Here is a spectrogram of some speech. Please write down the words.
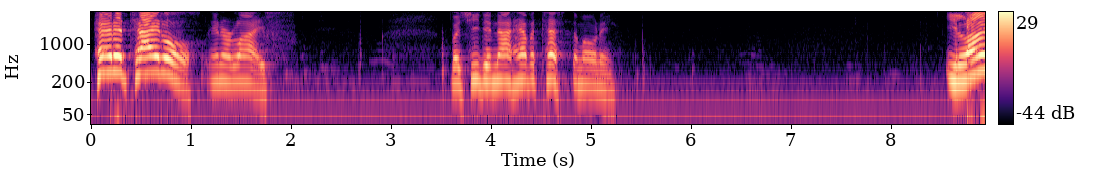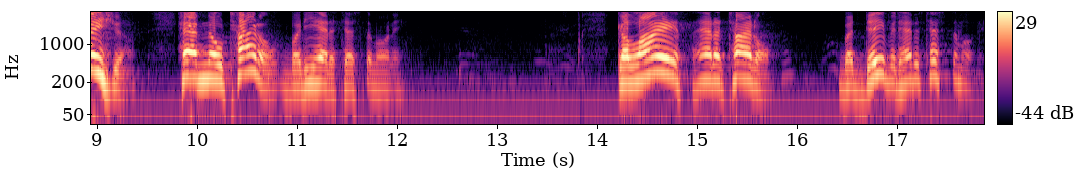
had a title in her life, but she did not have a testimony. Elijah had no title, but he had a testimony. Goliath had a title, but David had a testimony.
